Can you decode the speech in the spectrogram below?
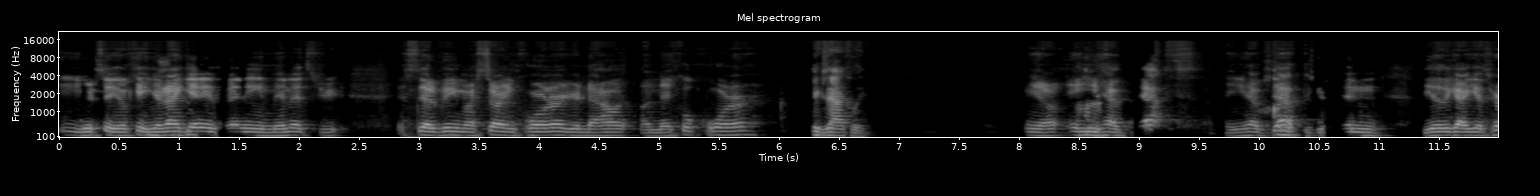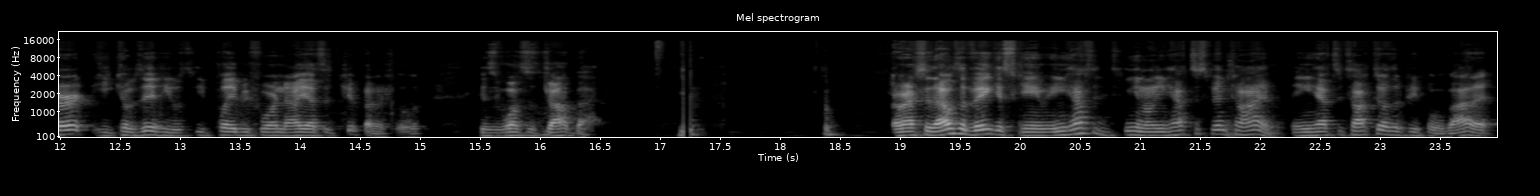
You're saying, okay, you're not getting as many minutes. You instead of being my starting corner, you're now a nickel corner. Exactly. You know, and you have depth, and you have depth. And the other guy gets hurt. He comes in. He was he played before. Now he has a chip on his shoulder because he wants his job back. All right, so that was a Vegas game, and you have to, you know, you have to spend time and you have to talk to other people about it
